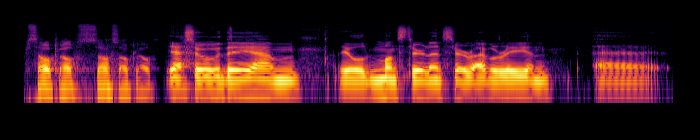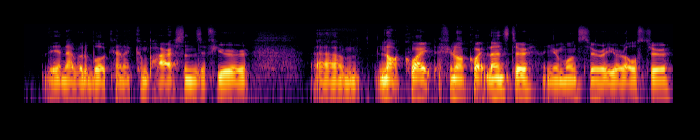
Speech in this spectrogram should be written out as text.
so close, so so close. Yeah, so the um, the old Munster Leinster rivalry and uh, the inevitable kind of comparisons. If you're um, not quite, if you're not quite Leinster and you're Munster or you're Ulster,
